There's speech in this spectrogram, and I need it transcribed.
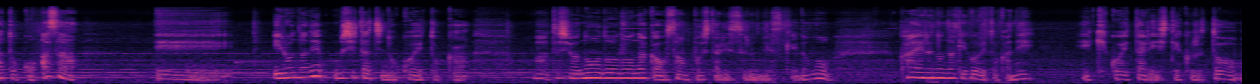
あとこう朝、えー、いろんなね虫たちの声とか、まあ、私は農道の中を散歩したりするんですけれどもカエルの鳴き声とかね、え、聞こえたりしてくると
